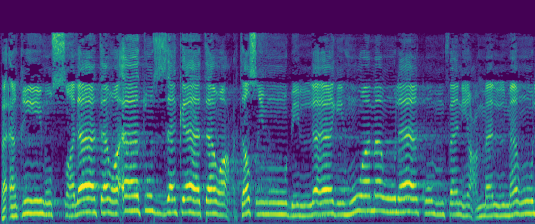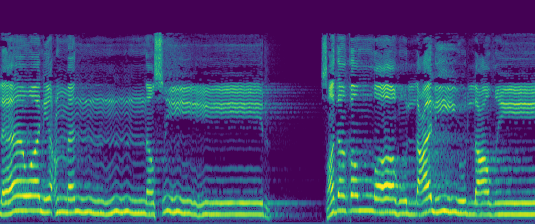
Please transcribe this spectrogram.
فأقيموا الصلاة وآتوا الزكاة واعتصموا بالله هو مولاكم فنعم المولى ونعم النصير. صدق الله العلي العظيم.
